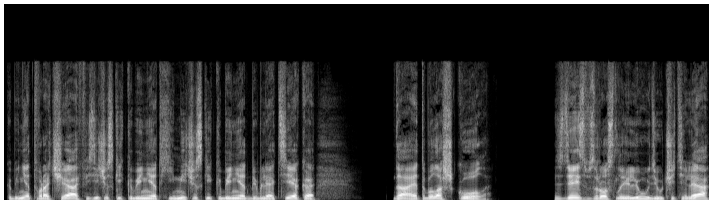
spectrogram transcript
«Кабинет врача», «Физический кабинет», «Химический кабинет», «Библиотека», да, это была школа. Здесь взрослые люди, учителя,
